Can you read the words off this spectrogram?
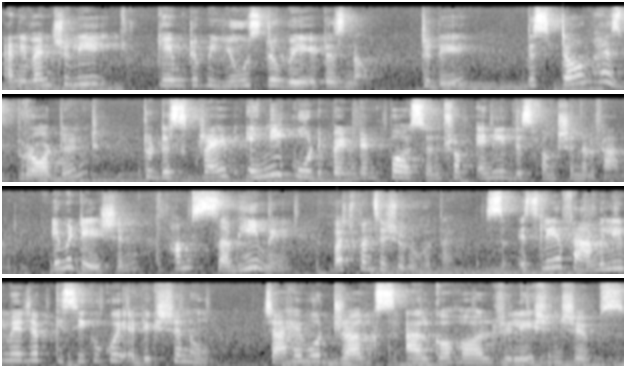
and eventually came to be used the way it is now. Today, this term has broadened to describe any codependent person from any dysfunctional family. Imitation हम सभी में बचपन से शुरू होता है so, इसलिए फैमिली में जब किसी को कोई एडिक्शन हो चाहे वो drugs alcohol relationships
